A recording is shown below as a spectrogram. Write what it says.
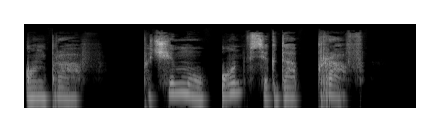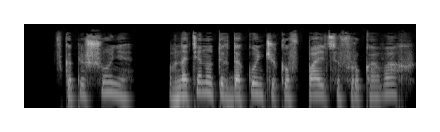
Он прав. Почему он всегда прав? В капюшоне, в натянутых до кончиков пальцев рукавах,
